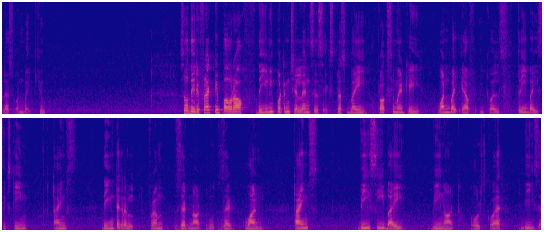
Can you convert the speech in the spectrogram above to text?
plus 1 by q. So, the refractive power of the unipotential lens is expressed by approximately 1 by f equals 3 by 16 times the integral from z naught to z 1 times V c by V naught whole square d z.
